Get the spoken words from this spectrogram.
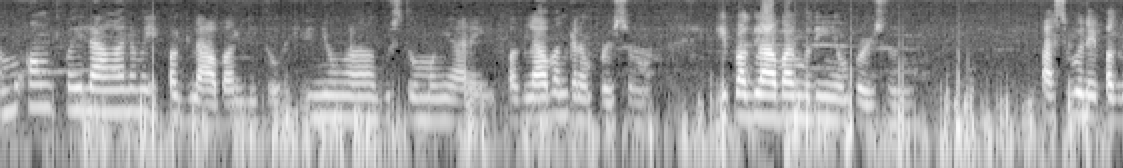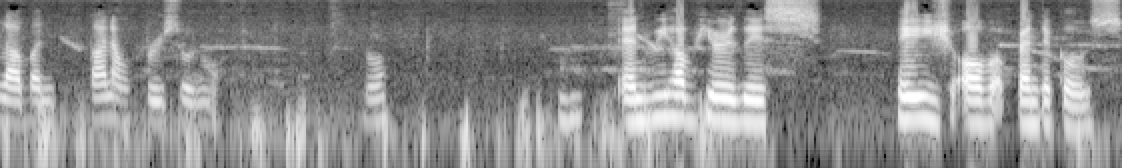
Na mukhang kailangan na may ipaglaban dito. Yun yung uh, gusto mangyari. Ipaglaban ka ng person mo ipaglaban mo din yung person mo. Possible na ipaglaban ka ng person mo. No? And we have here this page of Pentacles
